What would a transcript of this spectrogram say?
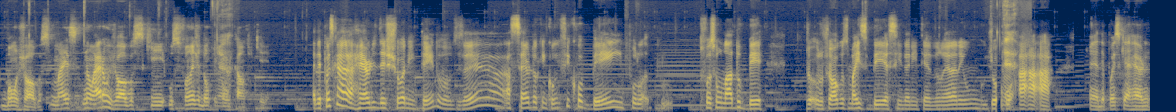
bons jogos, mas não eram jogos que os fãs de Donkey Kong É. Country queriam. É, Depois que a Harry deixou a Nintendo, vamos dizer, a série Donkey Kong ficou bem pula- se fosse um lado B. Os jogos mais B, assim, da Nintendo. Não era nenhum jogo É. AAA. É, depois que a Harry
